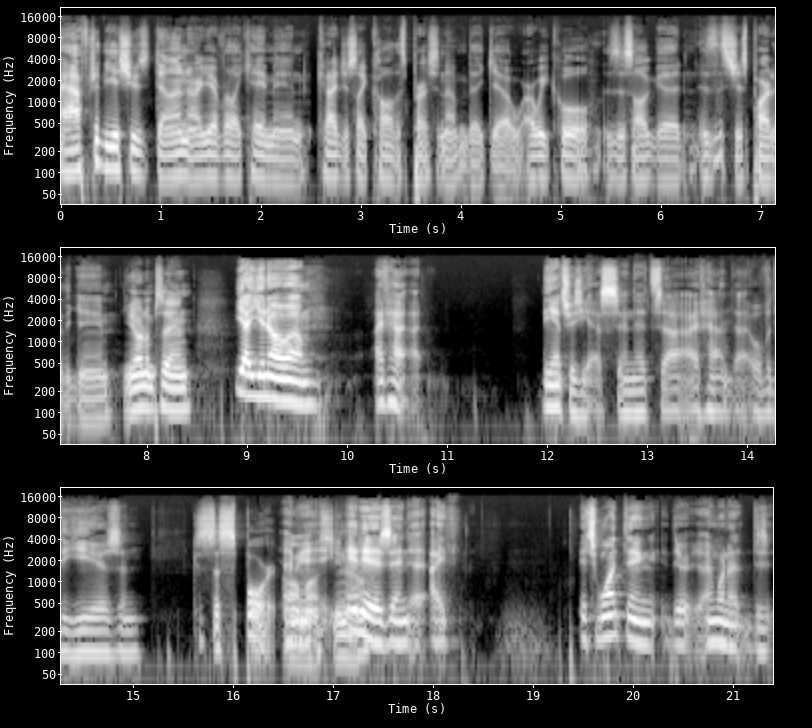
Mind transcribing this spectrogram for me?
After the issue's done, are you ever like, "Hey, man, could I just like call this person up and be like, yo, are we cool? Is this all good? Is this just part of the game?" You know what I'm saying? Yeah, you know, um, I've had the answer is yes, and it's uh, I've had that over the years, and Because it's a sport, I mean, almost. you know, it is, and I. It's one thing. There, I want to dis-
